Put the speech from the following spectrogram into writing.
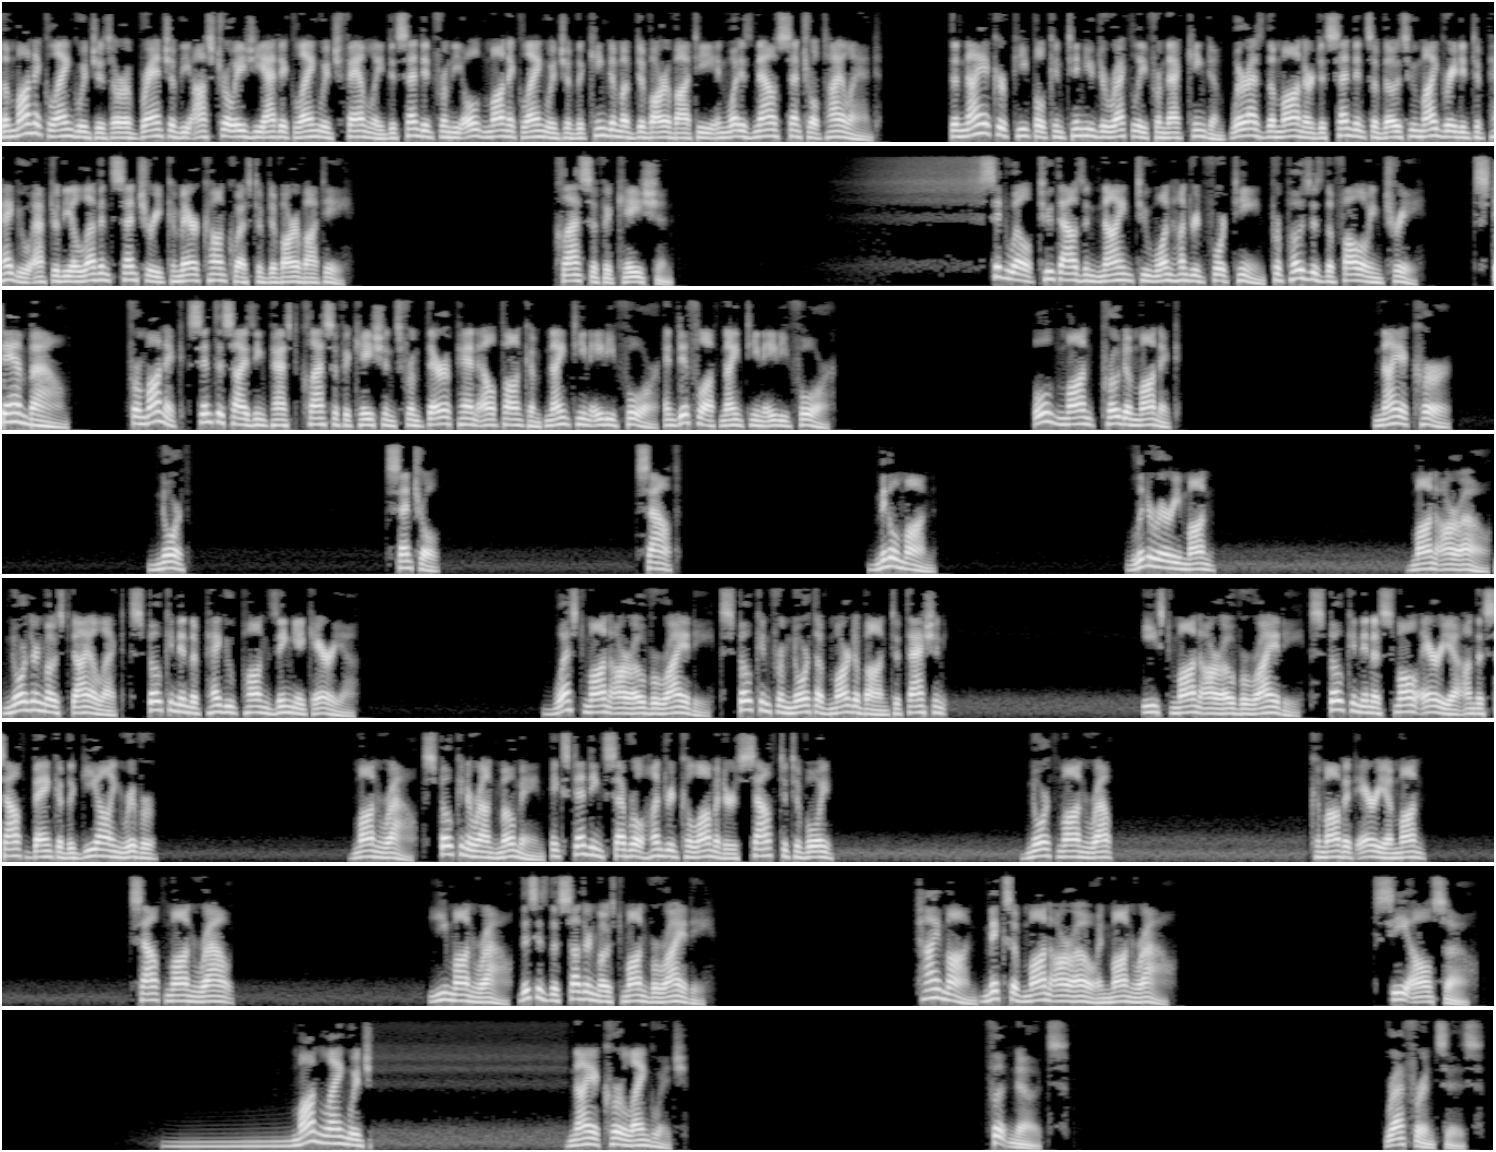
The Monic languages are a branch of the Austroasiatic language family descended from the Old Monic language of the Kingdom of Dvaravati in what is now central Thailand. The Nyah Kur people continue directly from that kingdom, whereas the Mon are descendants of those who migrated to Pegu after the 11th century Khmer conquest of Dvaravati. Classification Sidwell 2009-114 proposes the following tree. Stammbaum for Monic, synthesizing past classifications from Theraphan L. Thongkum 1984 and Diffloth 1984. Old Mon Proto-Monic. Nyah Kur North. Central. South. Middle Mon. Literary Mon Mon Ro, northernmost dialect, spoken in the Pegu Pong Xingyak area. West Mon Ro variety, spoken from north of Martaban to Thashan. East Mon Ro variety, spoken in a small area on the south bank of the Gyaling River. Mon Rao, spoken around Momain, extending several hundred kilometers south to Tavoy. North Mon Rao Kamavat area Mon South Mon Rao Yi Mon Rao. This is the southernmost Mon variety. Thai Mon, mix of Mon Ro and Mon Rao. See also Mon language Nyah Kur language Footnotes References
